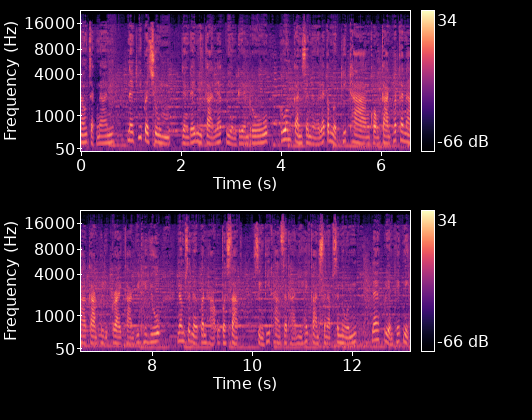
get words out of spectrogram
นอกจากนั้น ในที่ประชุมยังได้มีการแลกเปลี่ยนเรียนรู้ ร่วมกันเสนอและกำหนดทิศทางของการพัฒนาการผลิตรายการวิทยุ นำเสนอปัญหาอุปสรรค สิ่งที่ทางสถานีให้การสนับสนุน แลกเปลี่ยนเทคนิค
